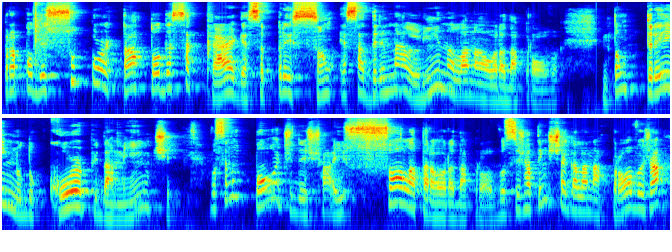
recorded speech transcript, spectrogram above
para poder suportar toda essa carga, essa pressão, essa adrenalina lá na hora da prova. Então, treino do corpo e da mente, você não pode deixar isso só lá para a hora da prova. Você já tem que chegar lá na prova já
